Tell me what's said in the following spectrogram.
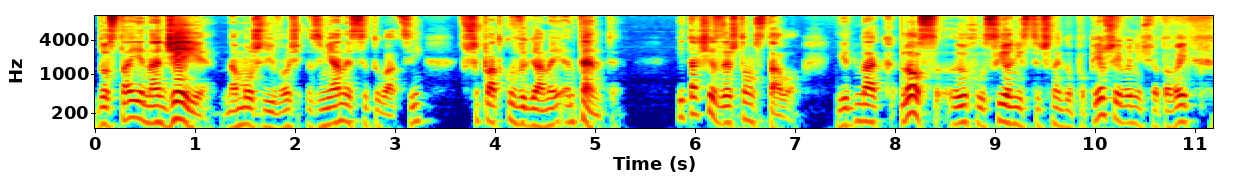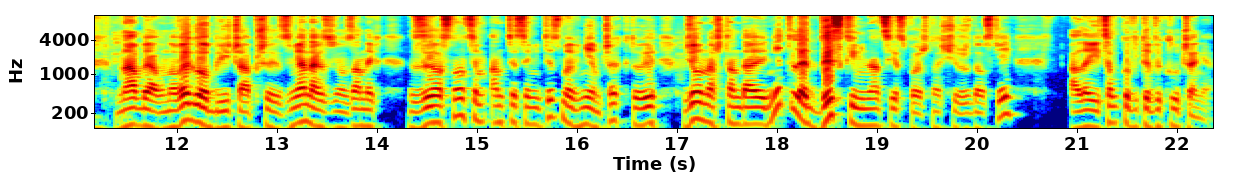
dostaje nadzieję na możliwość zmiany sytuacji w przypadku wygranej ententy. I tak się zresztą stało. Jednak los ruchu sionistycznego po I wojnie światowej nabrał nowego oblicza przy zmianach związanych z rosnącym antysemityzmem w Niemczech, który wziął na sztandary nie tyle dyskryminację społeczności żydowskiej, ale i całkowite wykluczenie.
